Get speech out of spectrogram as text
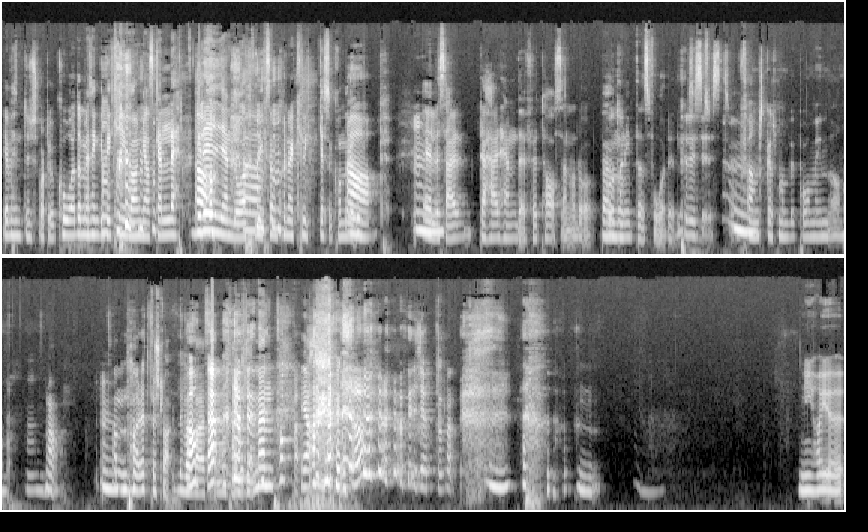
Jag vet inte hur svårt det är att koda men jag tänker det kan ju vara en ganska lätt grej ändå att liksom kunna klicka så kommer det Ja. Upp. Eller så här, det här hände för ett tag sedan och då behöver Och då- man inte ens få det. Liksom. Precis. Mm. För annars kanske man blir påmind om. Mm. Ja. Mm. Ja, men bara ett förslag, det var bara så här en tanke. Men, toppen. ja. det är jättebra. Mm. Ni har ju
